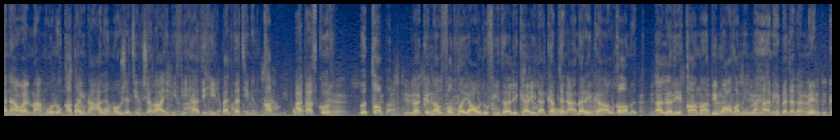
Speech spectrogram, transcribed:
أنا والمأمور قضينا على موجة الجرائم في هذه البلدة من قبل. أتذكر؟ بالطبع. لكن الفضل يعود في ذلك إلى كابتن أمريكا الغامض الذي قام بمعظم المهام بدلا منك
